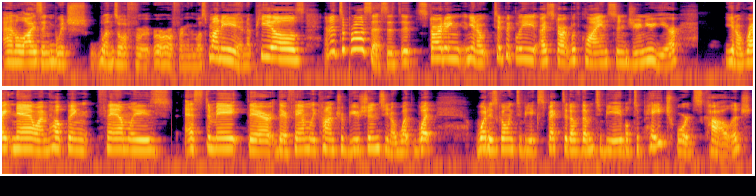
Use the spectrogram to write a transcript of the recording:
analyzing which ones offer are offering the most money and appeals. And it's a process. It's, it's starting, you know, typically I start with clients in junior year. You know, right now I'm helping families estimate their their family contributions, you know, what what what is going to be expected of them to be able to pay towards college.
